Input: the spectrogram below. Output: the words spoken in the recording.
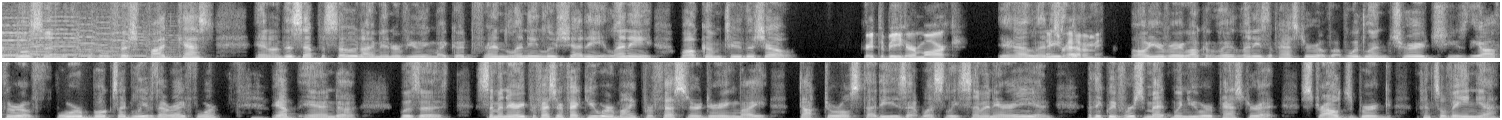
Hi, this is Mark Wilson with the Purple Fish Podcast. And on this episode, I'm interviewing my good friend Lenny Luchetti. Lenny, welcome to the show. Great to be here, Mark. Yeah, Lenny. Thanks for having me. Oh, you're very welcome. Lenny's the pastor of, of, Woodland Church. He's the author of four books, I believe. Is that right? 4 mm-hmm. Yep. And uh, was a seminary professor. In fact, you were my professor during my doctoral studies at Wesley Seminary. And I think we first met when you were pastor at Stroudsburg, Pennsylvania.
